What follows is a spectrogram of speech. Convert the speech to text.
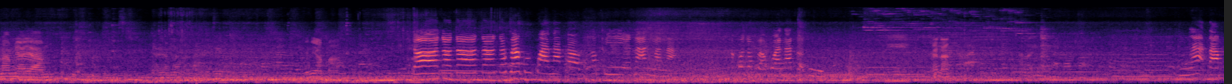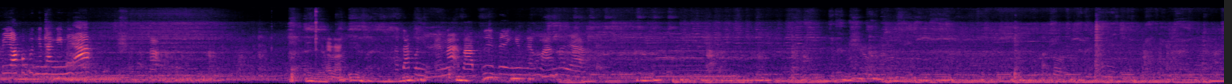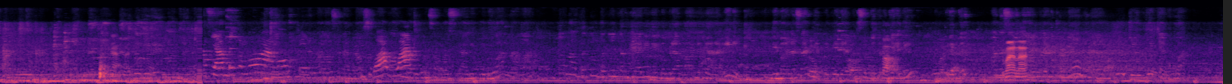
sana mie ayam mie ayam ini apa? Coba aku kuah nato lebih enak mana? Aku coba kuah dulu. Enak. Enggak tapi aku pengen yang ini ah. Enak. Enak tapi pengen Wah, wah. telah betul-betul terjadi di beberapa negara ini. Di mana saja kejadian tersebut terjadi? Berikut buah.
